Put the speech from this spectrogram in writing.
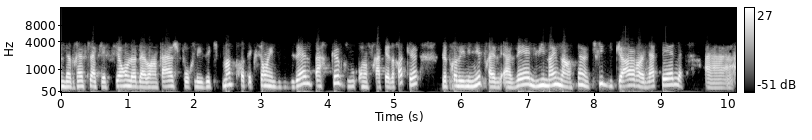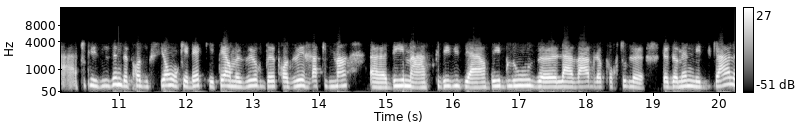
on adresse la question là davantage pour les équipements de protection individuelle parce que vous- on se rappellera que le premier ministre avait lui-même lancé un cri du cœur, un appel à, toutes les usines de production au Québec qui étaient en mesure de produire rapidement euh, des masques, des visières, des blouses euh, lavables pour tout le, le domaine médical.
